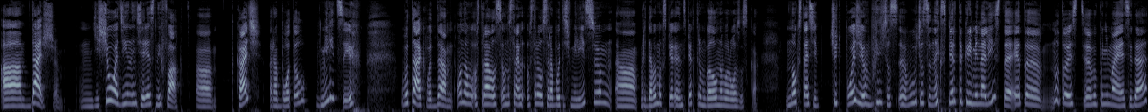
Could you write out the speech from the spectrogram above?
А, дальше, еще один интересный факт. А, ткач работал в милиции. Вот так вот, да. Он устраивался, он устроился работать в милицию э, рядовым инспектором уголовного розыска. Но, кстати, чуть позже он выучился, выучился на эксперта-криминалиста. Это, ну, то есть, э, вы понимаете, да?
